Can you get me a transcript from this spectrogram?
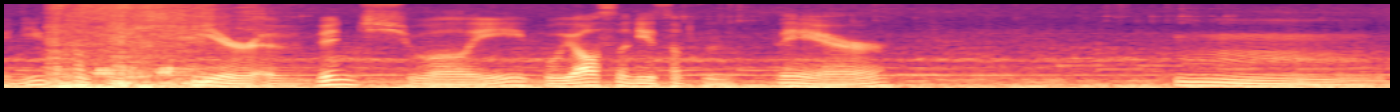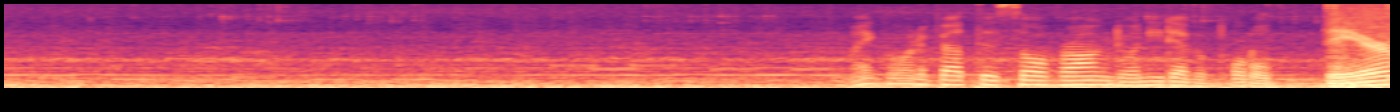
We need something here eventually, but we also need something there. Hmm... Am I going about this all wrong? Do I need to have a portal there?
